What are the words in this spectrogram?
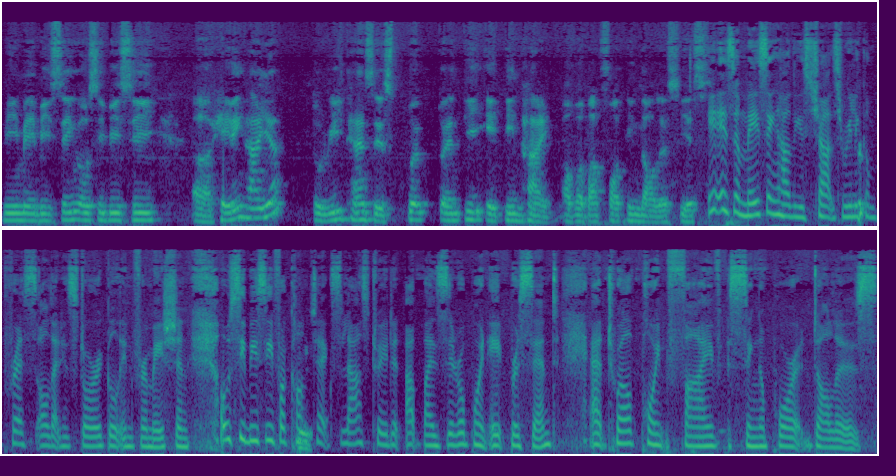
we may be seeing OCBC uh, heading higher to retest its 2018 high of about $14. Yes. It is amazing how these charts really compress all that historical information. OCBC, for context, last traded up by 0.8% at 12.5 Singapore dollars.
